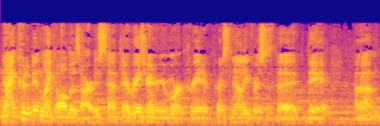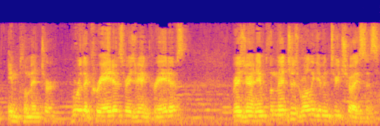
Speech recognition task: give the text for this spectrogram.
Now, I could have been like all those artists out there. Raise your hand if you're more creative personality versus the, the um, implementer. Who are the creatives? Raise your hand, creatives. Raise your hand, implementers. We're only given two choices.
